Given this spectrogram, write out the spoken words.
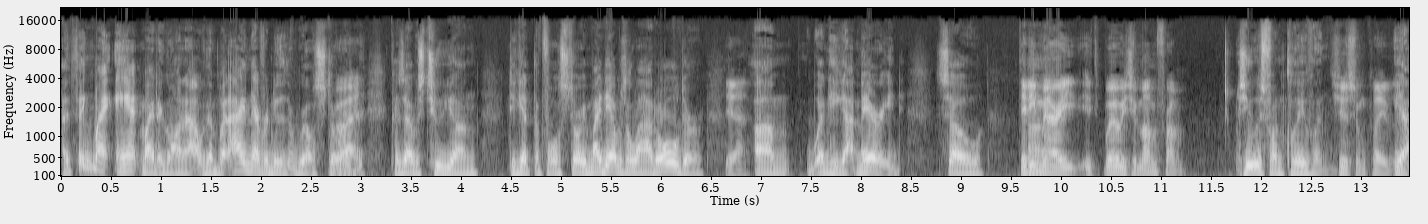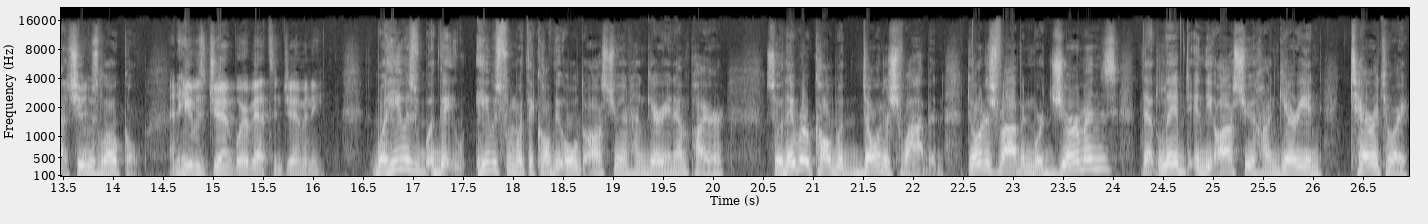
I think my aunt might have gone out with him, but I never knew the real story Right. because I was too young to get the full story. My dad was a lot older. Yeah. Um, when he got married, so Did he marry? Where was your mum from? she was from Cleveland. She was from Cleveland. yeah, she was local. And he was Germ- whereabouts in Germany? Well, he was they, he was from what they call the old Austrian-Hungarian Empire. So they were called with Donauschwaben. Donauschwaben were Germans that lived in the Austro-Hungarian territory.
